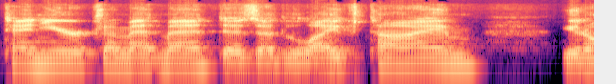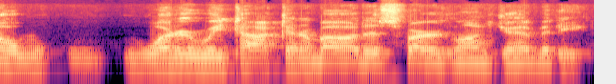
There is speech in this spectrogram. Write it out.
ten year commitment? Is it lifetime? You know, what are we talking about as far as longevity?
